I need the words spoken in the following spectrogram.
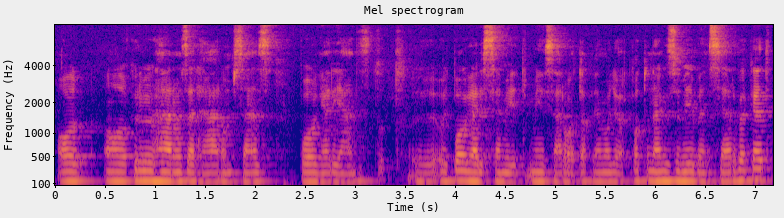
ahol, ahol kb. 3300 polgári áldozatot, vagy polgári szemét mészároltak le magyar katonák, zömében szerbeket,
